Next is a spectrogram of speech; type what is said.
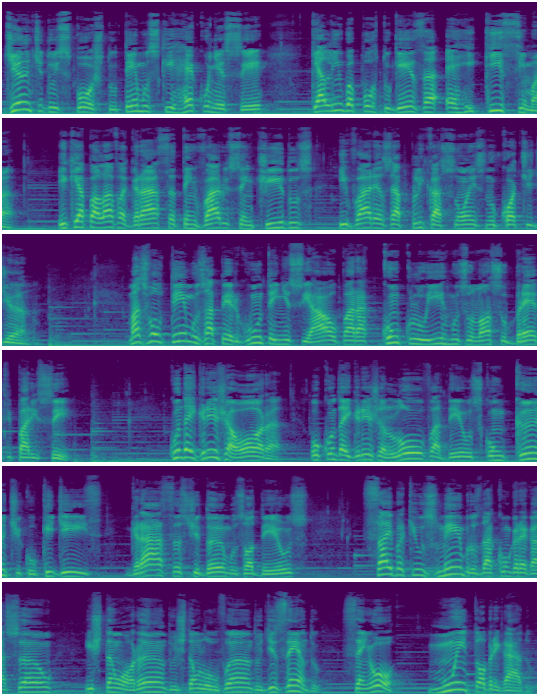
diante do exposto, temos que reconhecer que a língua portuguesa é riquíssima e que a palavra graça tem vários sentidos e várias aplicações no cotidiano. Mas voltemos à pergunta inicial para concluirmos o nosso breve parecer. Quando a igreja ora, ou quando a igreja louva a Deus com um cântico que diz: Graças te damos, ó Deus, saiba que os membros da congregação estão orando, estão louvando, dizendo: Senhor, muito obrigado.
